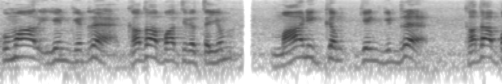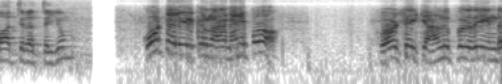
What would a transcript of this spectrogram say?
குமார் என்கின்ற கதாபாத்திரத்தையும் மாணிக்கம் என்கின்ற கதாபாத்திரத்தையும் கோட்டையில் இருக்கிறதாக நினைப்போ கோட்டைக்கு அனுப்புறதே இந்த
